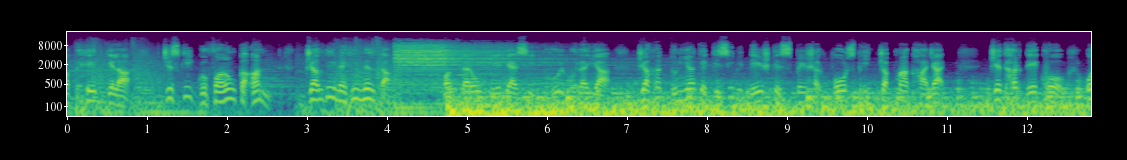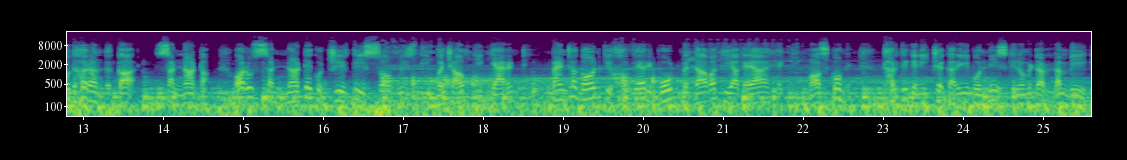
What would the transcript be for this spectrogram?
अभेद किला जिसकी गुफाओं का अंत जल्दी नहीं मिलता। बंकरों की एक ऐसी भूल भुलैया, जहाँ दुनिया के किसी भी देश के स्पेशल फोर्स भी चकमा खा जाए। जिधर देखो, उधर अंधकार, सन्नाटा, और उस सन्नाटे को चीरती सौ फ़ीसदी बचाव की गारंटी पेंटागन की खुफिया रिपोर्ट में दावा किया गया है कि मॉस्को में धरती के नीचे करीब 19 किलोमीटर लंबी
